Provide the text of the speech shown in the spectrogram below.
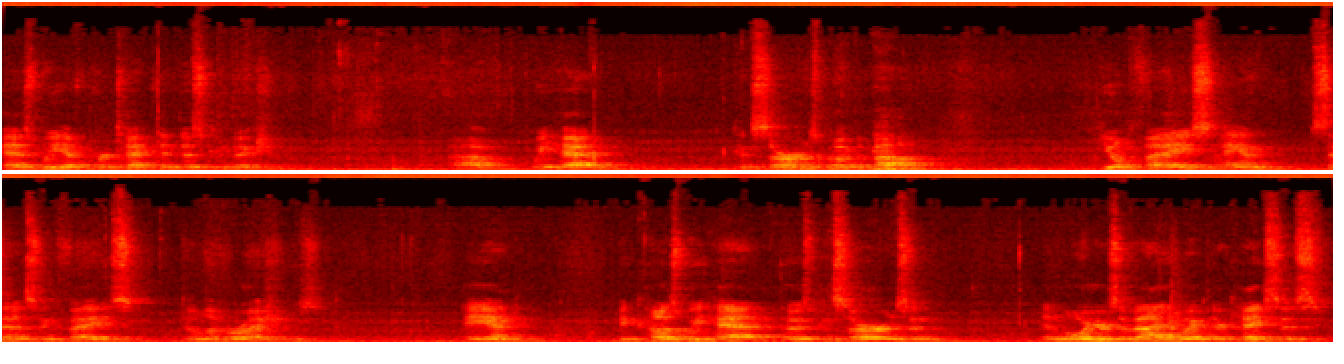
as we have protected this conviction. Uh, We had concerns both about guilt phase and sentencing phase deliberations. And because we had those concerns, and and lawyers evaluate their cases,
